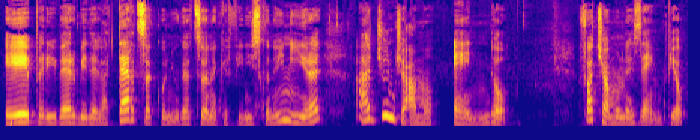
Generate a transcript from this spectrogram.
e per i verbi della terza coniugazione che finiscono in ire, aggiungiamo endo. Facciamo un esempio.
